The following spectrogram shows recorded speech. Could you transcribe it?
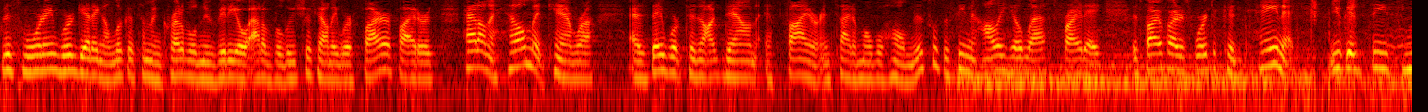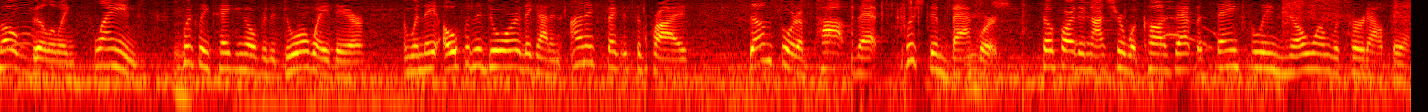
This morning, we're getting a look at some incredible new video out of Volusia County where firefighters had on a helmet camera as they worked to knock down a fire inside a mobile home. This was the scene in Holly Hill last Friday as firefighters worked to contain it. You could see smoke billowing, flames quickly taking over the doorway there. And when they opened the door, they got an unexpected surprise, some sort of pop that pushed them backward. So far, they're not sure what caused that, but thankfully, no one was hurt out there.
